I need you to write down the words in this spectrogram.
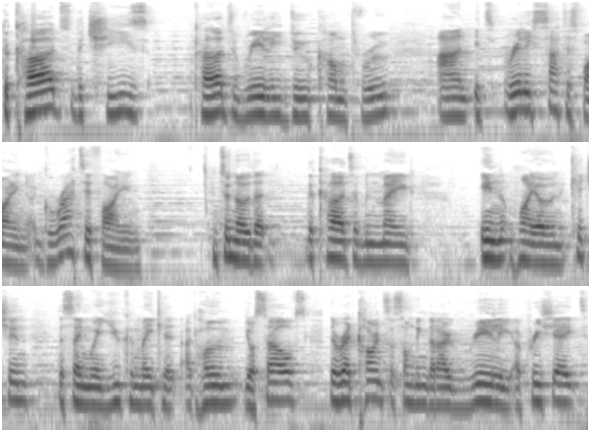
the curds, the cheese curds really do come through and it's really satisfying, gratifying to know that the curds have been made in my own kitchen, the same way you can make it at home yourselves. The red currants are something that I really appreciate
